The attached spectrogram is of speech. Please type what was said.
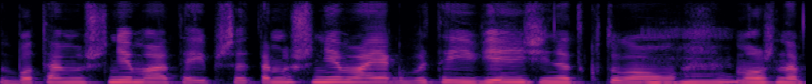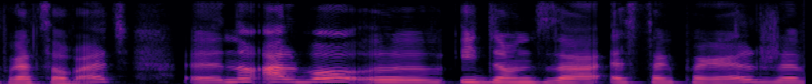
bo tam już nie ma tej, tam już nie ma jakby tej więzi, nad którą Mhm. można pracować. E, No albo y, idąc za Esther Perel, że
